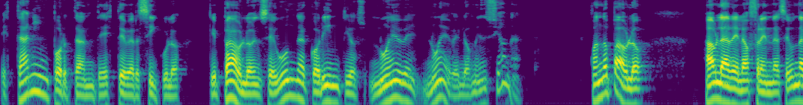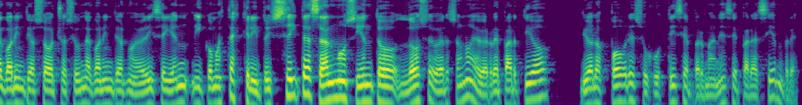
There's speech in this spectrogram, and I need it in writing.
es tan importante este versículo que Pablo en 2 Corintios 9, 9 lo menciona. Cuando Pablo habla de la ofrenda, 2 Corintios 8, 2 Corintios 9, dice, y, como está escrito, y cita Salmo 112, verso 9, repartió, dio a los pobres, su justicia permanece para siempre.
